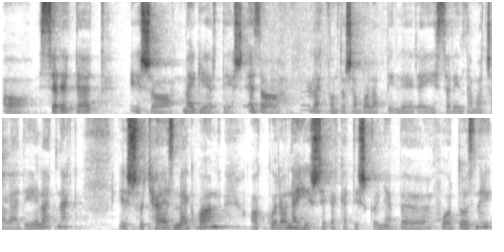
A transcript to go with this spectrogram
a szeretet és a megértés. Ez a legfontosabb alappillérei szerintem a családi életnek, és hogyha ez megvan, akkor a nehézségeket is könnyebb hordozni.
